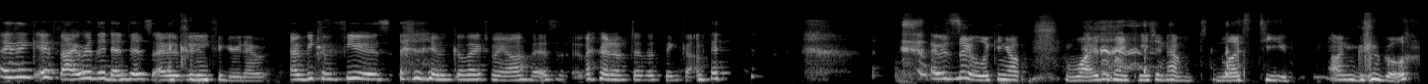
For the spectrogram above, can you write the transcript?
I think if i were the dentist i I would couldn't be figure it out." i'd be confused i would go back to my office and i would have to have a think on it I would start looking up why does my patient have less teeth on Google.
